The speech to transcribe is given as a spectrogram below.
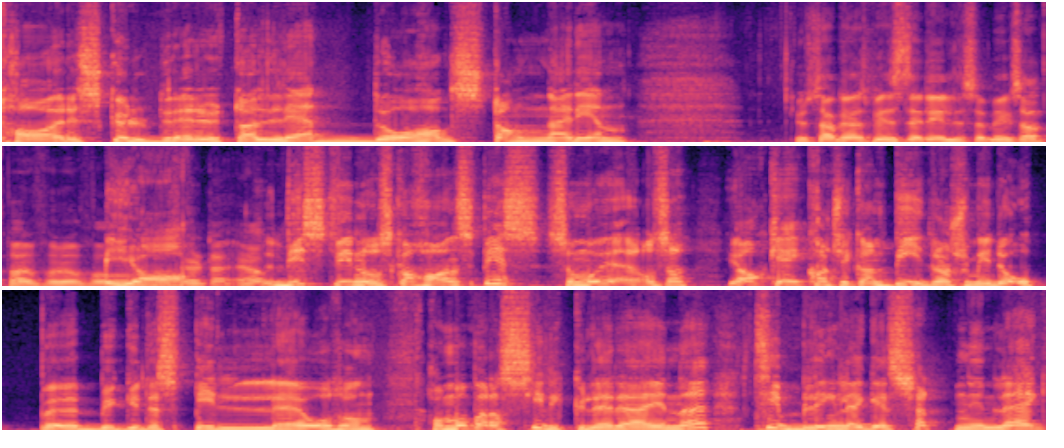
tar skuldrer ut av ledd, og han stanger inn. Du snakker om spiss til Lillesøm, ikke sant? Bare for å få Ja. det. Ja. Hvis vi nå skal ha en spiss, så må vi altså, Ja, ok, kanskje ikke han bidrar så mye i det oppbyggede spillet og sånn. Han må bare sirkulere der inne. Tibling legger 17 innlegg.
